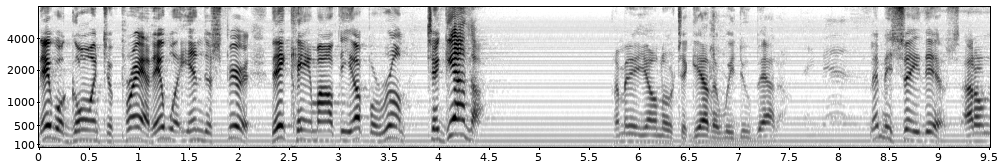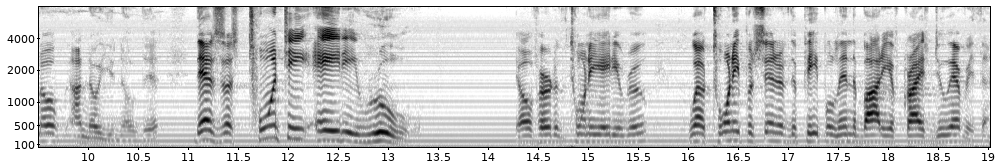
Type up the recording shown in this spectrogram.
They were going to prayer, they were in the Spirit. They came out the upper room together. How many of y'all know together we do better? Amen. Let me say this. I don't know, I know you know this. There's a 20 80 rule. Y'all have heard of the 20 80 rule? Well, 20% of the people in the body of Christ do everything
